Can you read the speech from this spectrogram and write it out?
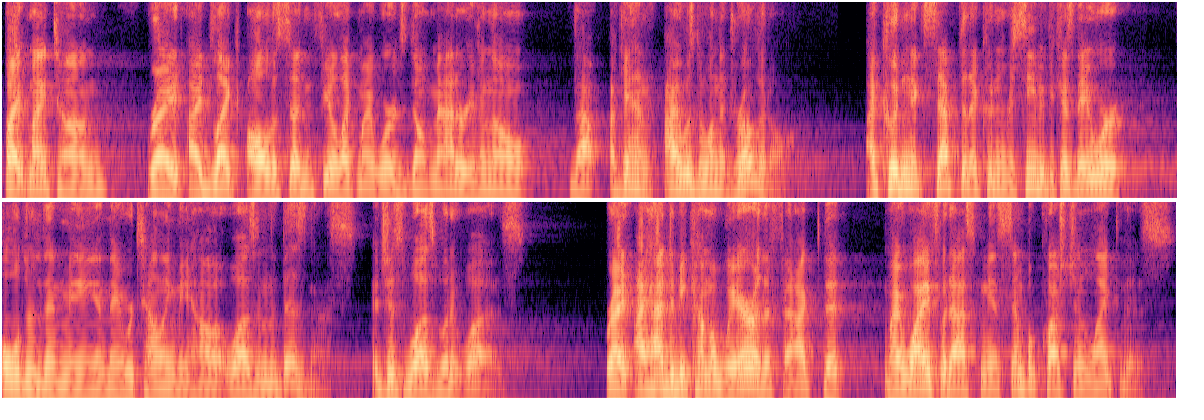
bite my tongue, right? I'd like all of a sudden feel like my words don't matter, even though that, again, I was the one that drove it all. I couldn't accept it. I couldn't receive it because they were older than me and they were telling me how it was in the business. It just was what it was, right? I had to become aware of the fact that my wife would ask me a simple question like this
